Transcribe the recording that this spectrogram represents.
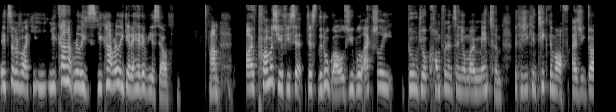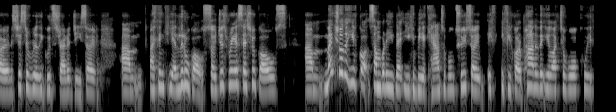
it's sort of like you, you can't really you can't really get ahead of yourself. Um, I promise you, if you set just little goals, you will actually build your confidence and your momentum because you can tick them off as you go, and it's just a really good strategy. So um, I think yeah, little goals. So just reassess your goals um, make sure that you've got somebody that you can be accountable to. So if, if you've got a partner that you like to walk with,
